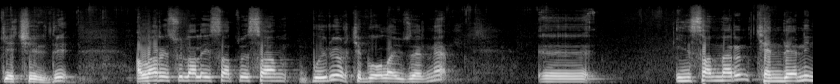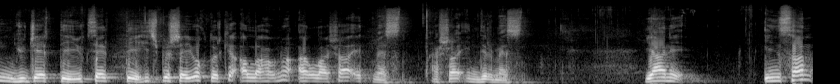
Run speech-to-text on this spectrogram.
geçildi. Allah Resulü Aleyhisselatü Vesselam buyuruyor ki bu olay üzerine e, insanların kendilerinin yücelttiği, yükselttiği hiçbir şey yoktur ki Allah onu Allah aşağı etmesin, aşağı indirmesin. Yani insan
